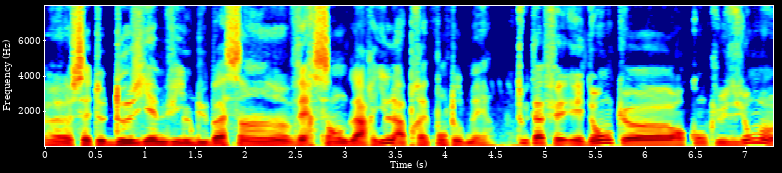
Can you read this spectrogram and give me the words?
Euh, cette deuxième ville du bassin versant de la Rille après Ponto de Mer. Tout à fait. Et donc, euh, en conclusion,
